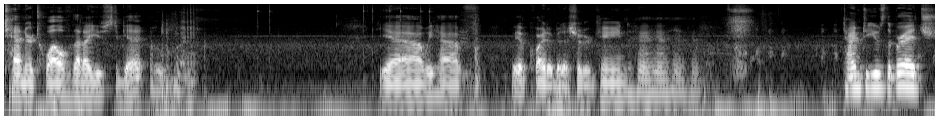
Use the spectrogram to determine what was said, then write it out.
10 or 12 that I used to get. Ooh. Yeah, we have we have quite a bit of sugar cane. Time to use the bridge.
